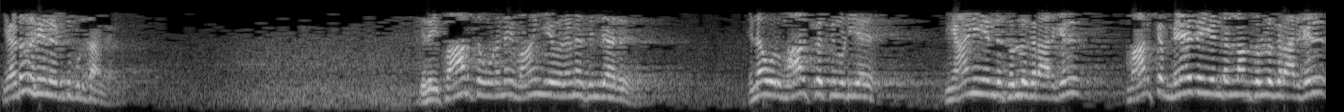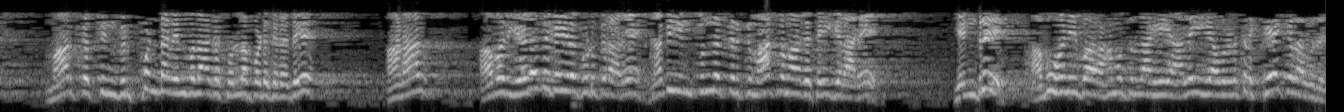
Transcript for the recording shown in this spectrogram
இடதுகள் எடுத்து கொடுத்தாங்க. இதை பார்த்த உடனே வாங்கியவர் என்ன செஞ்சாரு? என்ன ஒரு மார்க்கத்தினுடைய ஞானி என்று சொல்லுகிறார்கள்? மார்க்க மேதை என்றெல்லாம் சொல்லுகிறார்கள்? மார்க்கத்தின் விற்பண்டர் என்பதாக சொல்லப்படுகிறது. ஆனால் அவர் இடது கையில கொடுக்கிறாரே நபியின் சுண்ணத்திற்கு மாற்றமாக செய்கிறாரே என்று அபு ஹனீஃபா ரஹமத்துல்லாஹி அலைஹி அவரிடத்துல கேட்கல அவரு.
